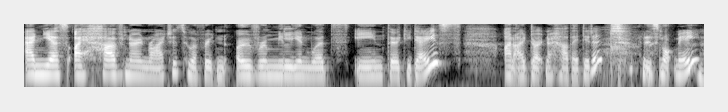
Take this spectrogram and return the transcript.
And yes, I have known writers who have written over a million words in 30 days, and I don't know how they did it, and it's not me.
